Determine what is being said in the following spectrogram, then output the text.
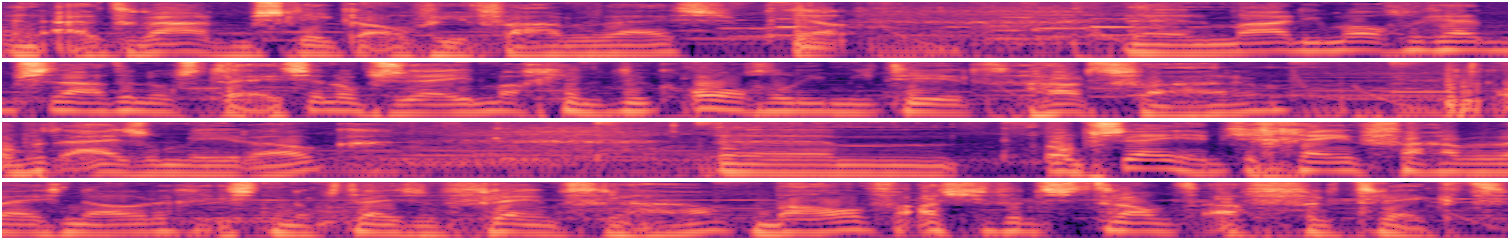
En uiteraard beschikken over je vaarbewijs. Ja. En, maar die mogelijkheid bestaat er nog steeds. En op zee mag je natuurlijk ongelimiteerd hard varen. Op het IJsselmeer ook. Ehm, op zee heb je geen vaarbewijs nodig. Is nog steeds een vreemd verhaal. Behalve als je van het strand af vertrekt.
